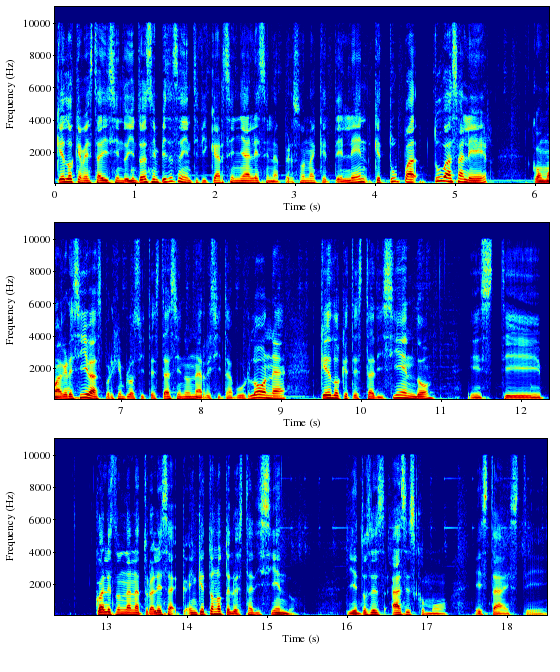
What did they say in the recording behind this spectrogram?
¿qué es lo que me está diciendo? Y entonces empiezas a identificar señales en la persona que te leen, que tú vas a leer como agresivas. Por ejemplo, si te está haciendo una risita burlona, ¿qué es lo que te está diciendo? Este, ¿cuál es la naturaleza? ¿En qué tono te lo está diciendo? Y entonces haces como esta este,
